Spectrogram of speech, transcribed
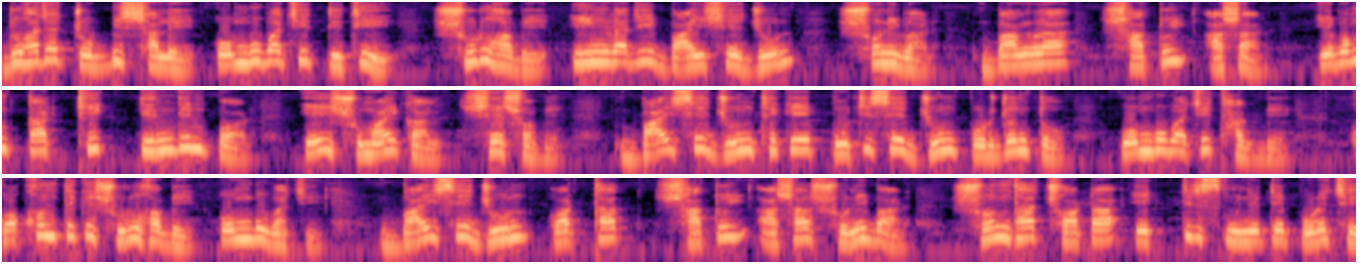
দু হাজার চব্বিশ সালে অম্বুবাচী তিথি শুরু হবে ইংরাজি বাইশে জুন, শনিবার, বাংলা সাতই আষাঢ় এবং তার ঠিক তিন দিন পর এই সময়কাল শেষ হবে। বাইশে জুন থেকে পঁচিশে জুন পর্যন্ত অম্বুবাচী থাকবে। কখন থেকে শুরু হবে অম্বুবাচী? বাইশে জুন, অর্থাৎ সাতই আষাঢ় শনিবার, সন্ধ্যা ছটা একত্রিশ মিনিটে পড়েছে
